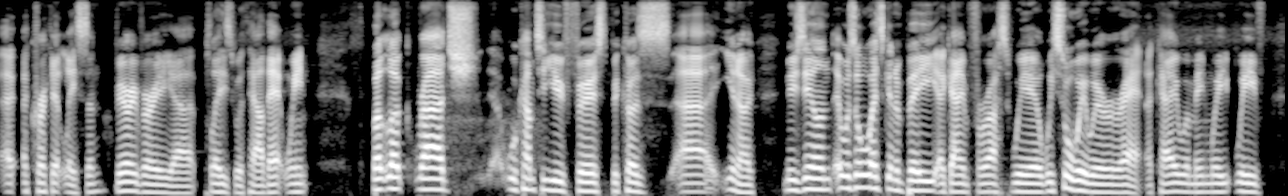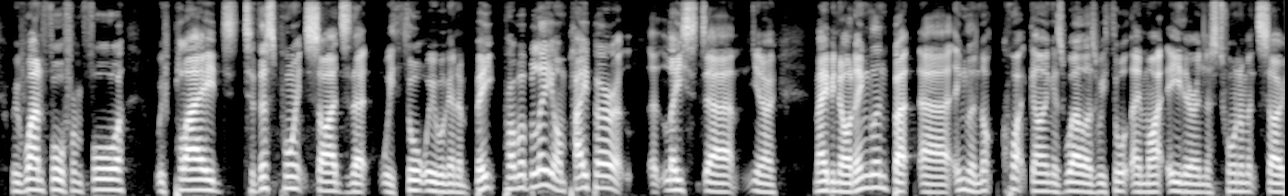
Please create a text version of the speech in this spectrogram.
a, a, cricket lesson. Very, very uh, pleased with how that went. But look, Raj, we'll come to you first because you know New Zealand, it was always going to be a game for us where we saw where we were at. Okay, I mean we we've we've won four from four. We've played to this point sides that we thought we were going to beat, probably on paper, at, at least. Uh, you know, maybe not England, but uh, England not quite going as well as we thought they might either in this tournament. So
